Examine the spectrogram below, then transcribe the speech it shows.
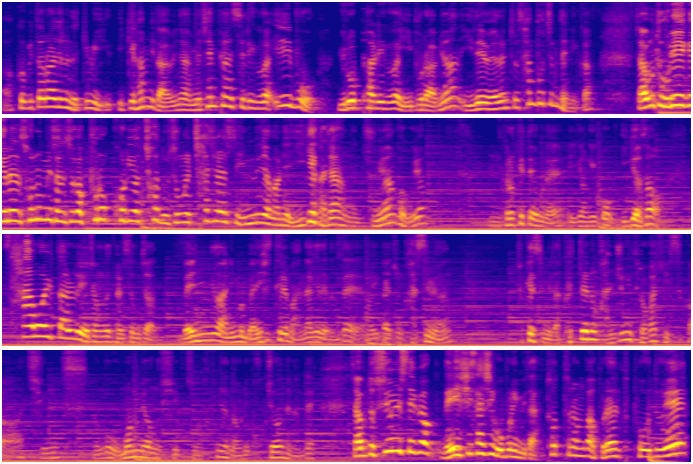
어, 급이 떨어지는 느낌이 있- 있긴 합니다. 왜냐하면 챔피언스 리그가 1부, 유로파 리그가 2부라면 이 대회는 좀 3부쯤 되니까. 자, 아무튼 우리에게는 손흥민 선수가 프로 커리어 첫 우승을 차지할 수 있느냐 마냐 이게 가장 중요한 거고요. 음, 그렇기 때문에 이 경기 꼭 이겨서 4월 달로 예정된 결승전 맨유 아니면 맨시티를 만나게 되는데 거기까지 좀 갔으면 좋겠습니다. 그때는 관중이 들어갈 수 있을까? 지금 연국 5만 명씩 지금 확진자 나오니 걱정은 되는데 자, 아무튼 수요일 새벽 4시 45분입니다. 토트넘과 브랜트포드의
